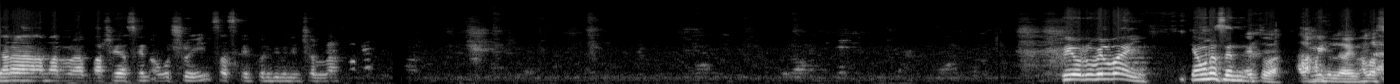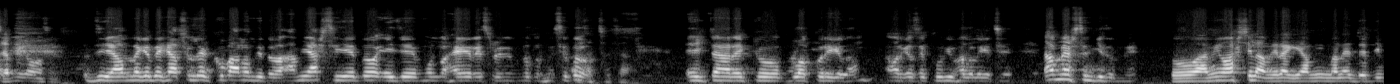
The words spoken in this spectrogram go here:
যারা আমার পাশে আছেন, অবশ্যই সাবস্ক্রাইব করে দিবেন ইনশাল্লাহ। প্রিয় রুবেল ভাই কেমন আছেন? এই তো আলহামদুলিল্লাহ ভাই ভালো আছি। আপনি কেমন আছেন? জি আপনাকে দেখে আসলে খুব আনন্দিত। আমি আসছি তো এই যে মুন্না রেস্টুরেন্ট নতুন হয়েছে তো। আচ্ছা আচ্ছা এইটার একটু ব্লগ করে গেলাম। আমার কাছে খুবই ভালো লেগেছে। আপনি আসছেন কি জন্য? তো আমিও আসছিলাম এর আগে। আমি মানে যেদিন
